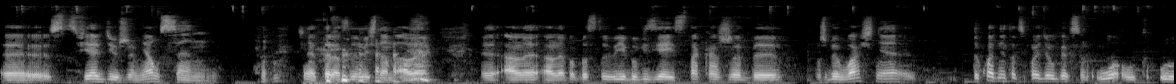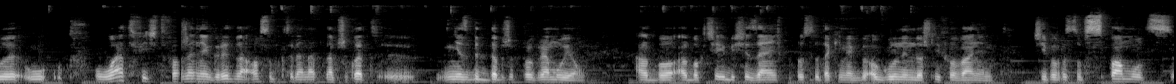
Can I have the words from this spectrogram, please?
E, stwierdził, że miał sen. Nie, teraz wymyślam, ale, e, ale, ale po prostu jego wizja jest taka, żeby, żeby właśnie dokładnie to, co powiedział Gekson, ułatwić tworzenie gry dla osób, które na, na przykład e, niezbyt dobrze programują albo, albo chcieliby się zająć po prostu takim jakby ogólnym doszlifowaniem czyli po prostu wspomóc,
